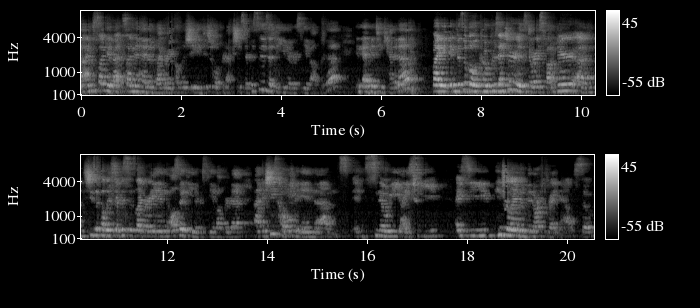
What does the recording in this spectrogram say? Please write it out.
I'm Sonya Betts. I'm the head of library publishing and digital production services at the University of Alberta in Edmonton, Canada. My invisible co-presenter is Doris Wagner. Um, she's a public services librarian also at the University of Alberta. Um, and she's home in, um, in snowy, icy, icy hinterland of the north right now. So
